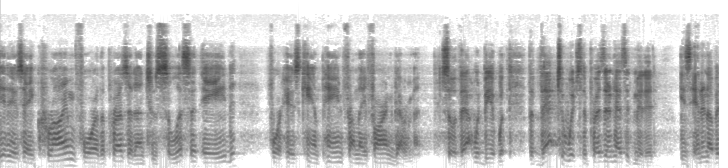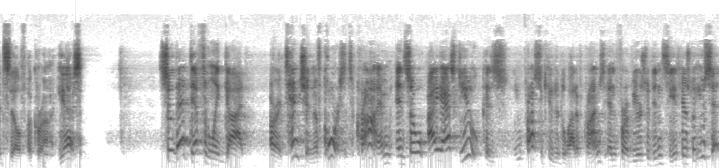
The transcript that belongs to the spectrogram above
It is a crime for the president to solicit aid for his campaign from a foreign government. So that would be it. The, that to which the president has admitted is in and of itself a crime. Yes. So that definitely got our attention, of course, it's a crime. And so I asked you, because you prosecuted a lot of crimes, and for our viewers who didn't see it, here's what you said.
